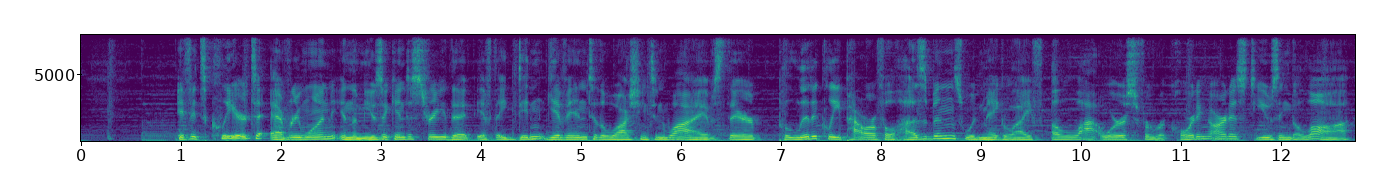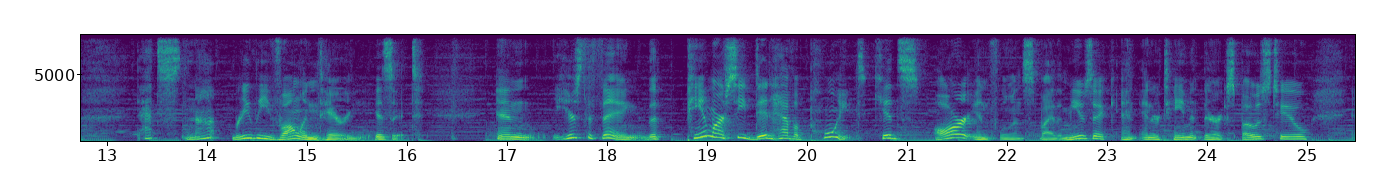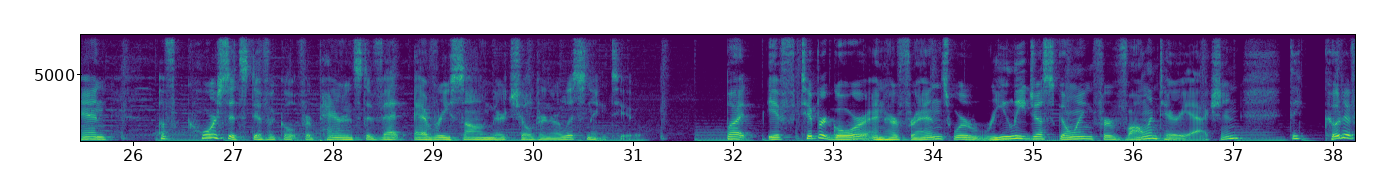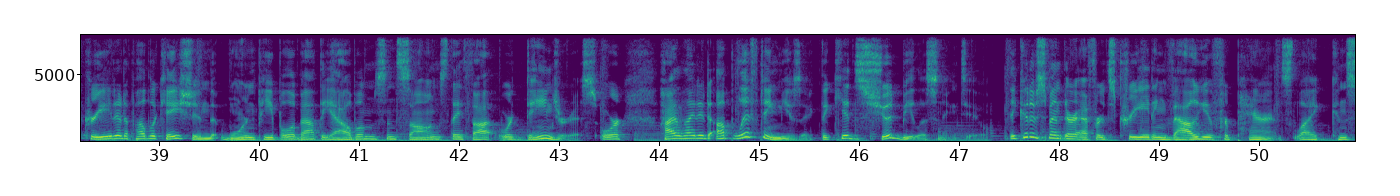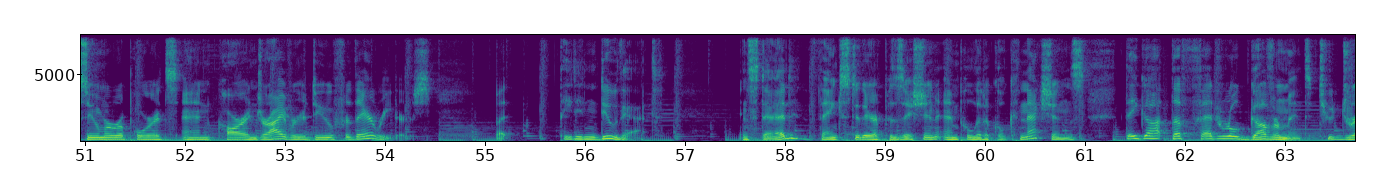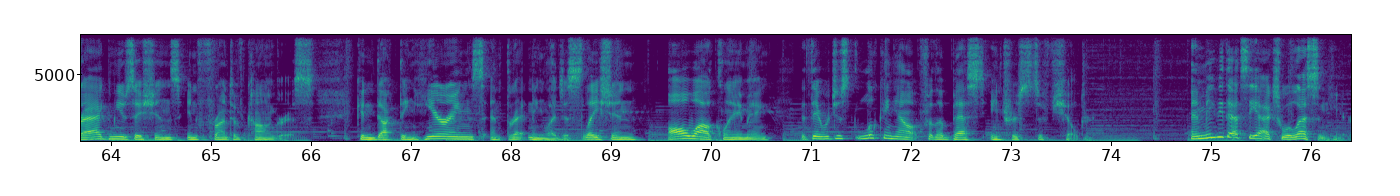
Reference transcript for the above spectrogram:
If it's clear to everyone in the music industry that if they didn't give in to the Washington wives, their politically powerful husbands would make life a lot worse for recording artists using the law, that's not really voluntary, is it? And here's the thing the PMRC did have a point. Kids are influenced by the music and entertainment they're exposed to, and of course, it's difficult for parents to vet every song their children are listening to. But if Tipper Gore and her friends were really just going for voluntary action, they could have created a publication that warned people about the albums and songs they thought were dangerous, or highlighted uplifting music the kids should be listening to. They could have spent their efforts creating value for parents, like Consumer Reports and Car and Driver do for their readers they didn't do that. Instead, thanks to their position and political connections, they got the federal government to drag musicians in front of Congress, conducting hearings and threatening legislation, all while claiming that they were just looking out for the best interests of children. And maybe that's the actual lesson here.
